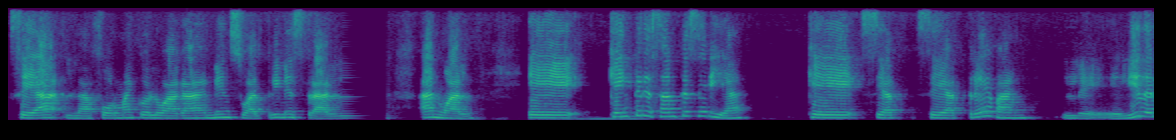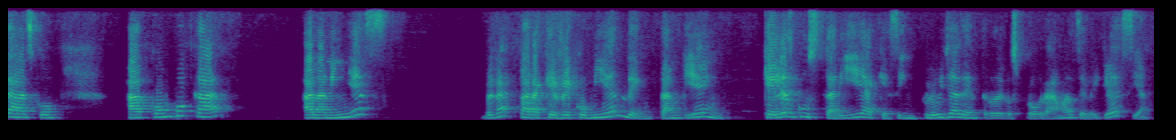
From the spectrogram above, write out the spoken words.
sea la forma en que lo haga mensual, trimestral, anual. Eh, qué interesante sería que se, se atrevan el liderazgo a convocar a la niñez, ¿verdad? Para que recomienden también qué les gustaría que se incluya dentro de los programas de la iglesia.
